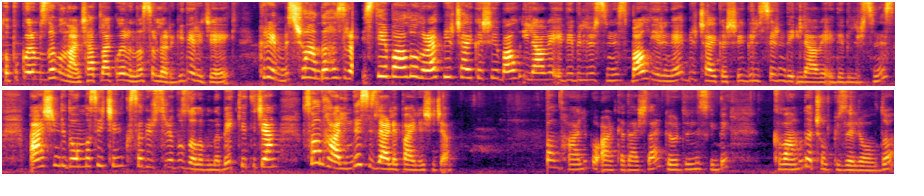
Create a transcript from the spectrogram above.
Topuklarımızda bulunan çatlakları, nasırları giderecek kremimiz şu anda hazır. İsteğe bağlı olarak bir çay kaşığı bal ilave edebilirsiniz. Bal yerine bir çay kaşığı gliserin de ilave edebilirsiniz. Ben şimdi donması için kısa bir süre buzdolabında bekleteceğim. Son halinde sizlerle paylaşacağım. Son hali bu arkadaşlar. Gördüğünüz gibi kıvamı da çok güzel oldu.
